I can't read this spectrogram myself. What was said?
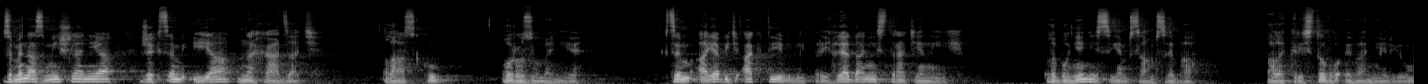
Zmena zmýšľania, že chcem i ja nachádzať lásku, porozumenie. Chcem aj ja byť aktívny pri hľadaní stratených, lebo nenesiem sám seba, ale Kristovo evanílium.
